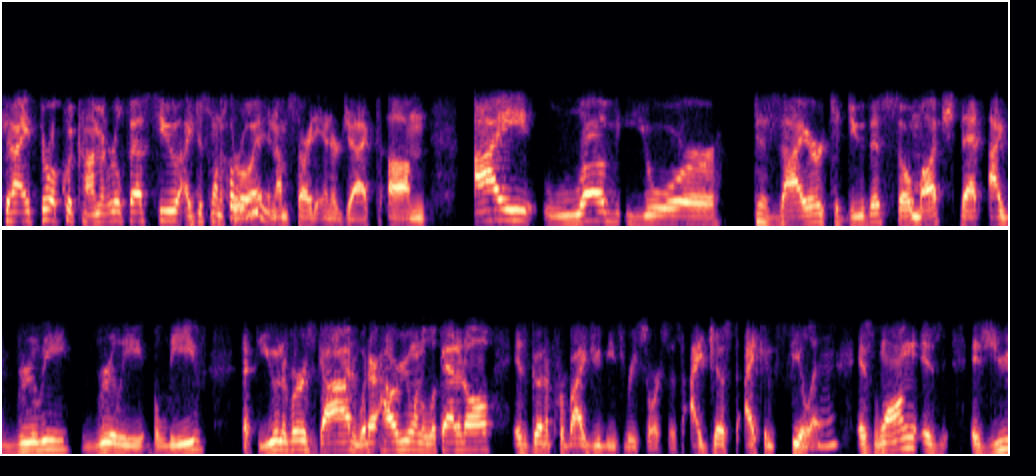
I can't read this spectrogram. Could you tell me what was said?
Can I throw a quick comment real fast to you? I just want to throw it, Please. and I'm sorry to interject. Um, I love your desire to do this so much that I really, really believe that the universe, God, whatever, however you want to look at it all, is going to provide you these resources. I just, I can feel it. Mhm. As long as as you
